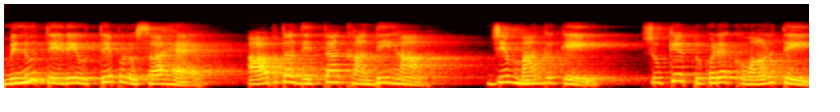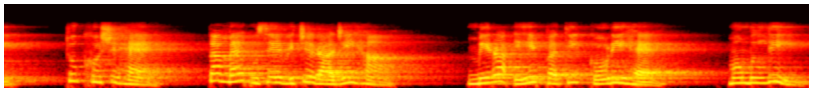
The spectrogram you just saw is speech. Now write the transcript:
ਮੈਨੂੰ ਤੇਰੇ ਉੱਤੇ ਭਰੋਸਾ ਹੈ। ਆਪ ਦਾ ਦਿੱਤਾ ਖਾਂਦੀ ਹਾਂ। ਜੇ ਮੰਗ ਕੇ ਸੁੱਕੇ ਟੁਕੜੇ ਖਵਾਉਣ ਤੇ ਤੂੰ ਖੁਸ਼ ਹੈ, ਤਾਂ ਮੈਂ ਉਸੇ ਵਿੱਚ ਰਾਜੀ ਹਾਂ। ਮੇਰਾ ਇਹ ਪਤੀ ਕੋੜੀ ਹੈ ਮਾਮੂਲੀ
